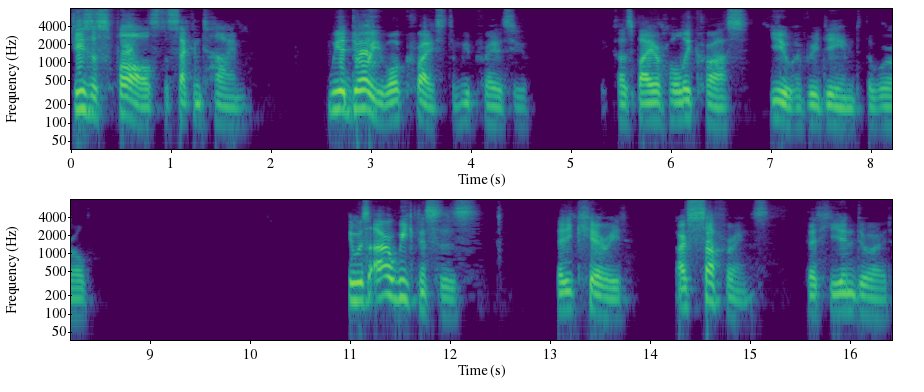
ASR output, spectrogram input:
Jesus falls the second time. We adore you, O Christ, and we praise you, because by your holy cross you have redeemed the world. It was our weaknesses that he carried, our sufferings that he endured,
